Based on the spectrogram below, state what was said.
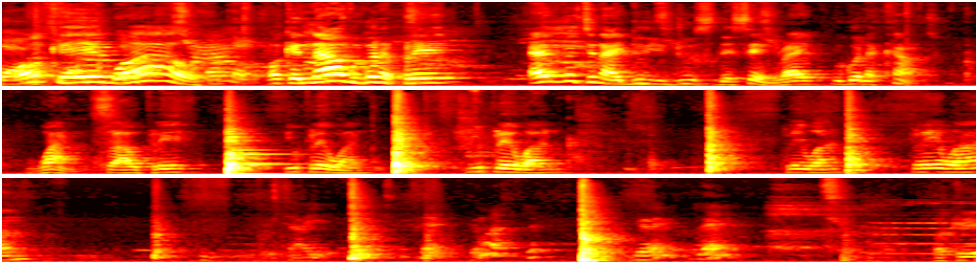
yes. Okay, wow. Okay. Okay, now we're going to play. Everything I do, you do the same, right? We're going to count. One. So I'll play. You play one. You play one. Play one. Play one. Tired. Okay. Come on. Good. Good. Okay.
